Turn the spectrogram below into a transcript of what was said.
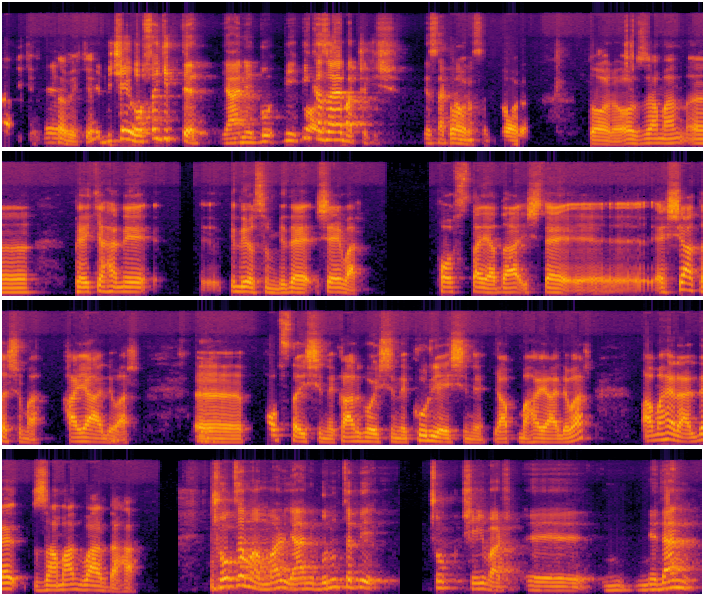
Tabii ki. E, tabii ki. bir şey olsa gitti. Yani bu bir, bir kazaya bakacak iş yasaklanması. Doğru. Doğru. Doğru. O zaman e, peki hani e, biliyorsun bir de şey var. Posta ya da işte e, eşya taşıma hayali var. E, posta işini, kargo işini, kurye işini yapma hayali var. Ama herhalde zaman var daha. Çok zaman var. Yani bunun tabii çok şeyi var. E, neden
